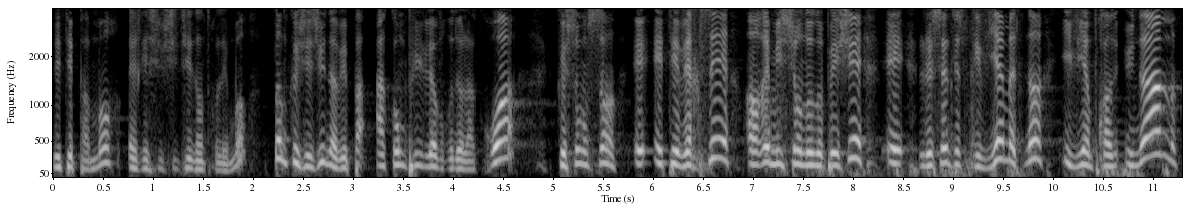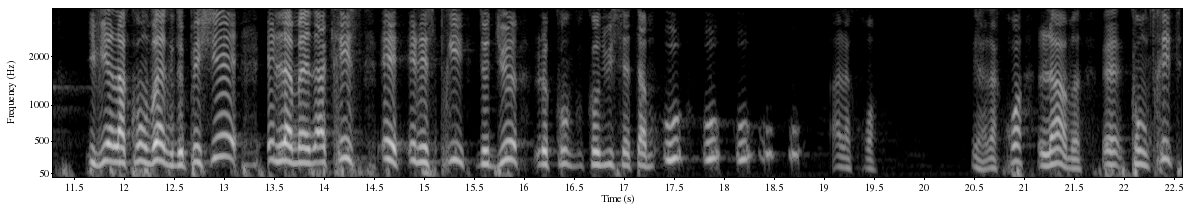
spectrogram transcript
n'était pas mort et ressuscité d'entre les morts, tant que Jésus n'avait pas accompli l'œuvre de la croix, que son sang ait été versé en rémission de nos péchés, et le Saint-Esprit vient maintenant, il vient prendre une âme, il vient la convaincre de péché, et l'amène à Christ, et, et l'Esprit de Dieu le conduit cette âme où, où, où, où? À la croix. Et à la croix, l'âme euh, contrite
